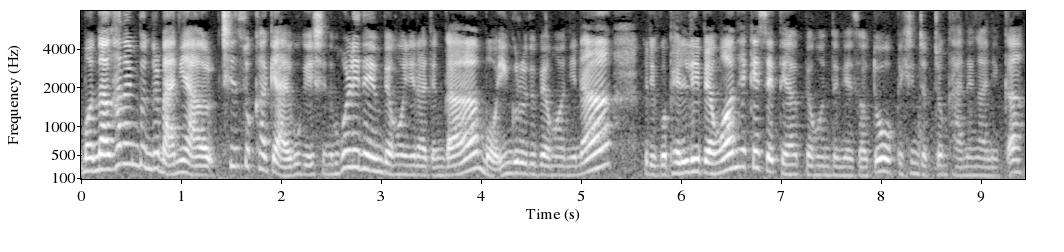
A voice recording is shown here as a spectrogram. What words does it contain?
워낙 한인 분들 많이 알- 친숙하게 알고 계시는 Holy Name 병원이라든가 뭐 Englewood 병원이나 그리고 Valley 병원, Hackensack 대학병원 등에서도 백신 접종 가능하니까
